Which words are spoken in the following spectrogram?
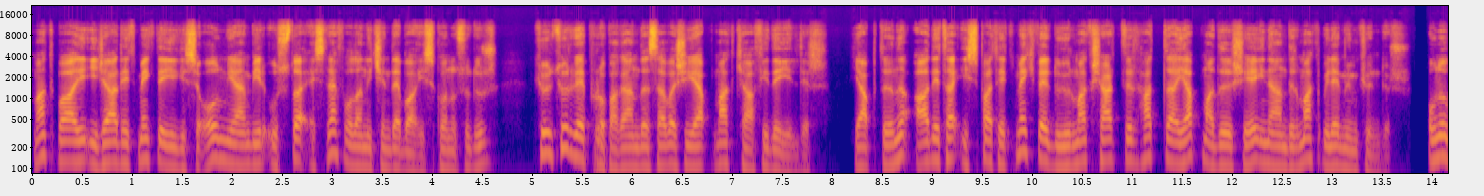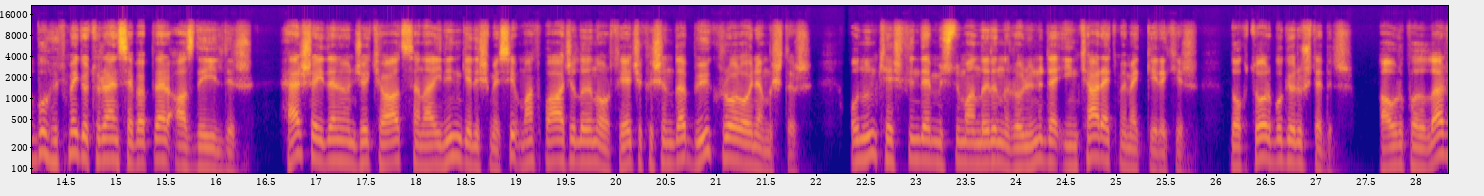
matbaayı icat etmekle ilgisi olmayan bir usta esnaf olan içinde bahis konusudur. Kültür ve propaganda savaşı yapmak kafi değildir. Yaptığını adeta ispat etmek ve duyurmak şarttır hatta yapmadığı şeye inandırmak bile mümkündür. Onu bu hükme götüren sebepler az değildir. Her şeyden önce kağıt sanayinin gelişmesi matbaacılığın ortaya çıkışında büyük rol oynamıştır. Onun keşfinde Müslümanların rolünü de inkar etmemek gerekir. Doktor bu görüştedir. Avrupalılar,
